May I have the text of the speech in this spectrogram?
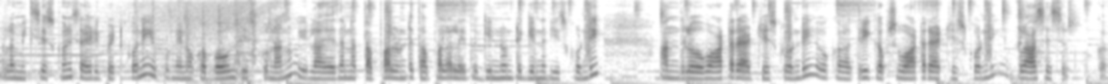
అలా మిక్స్ చేసుకొని సైడ్కి పెట్టుకొని ఇప్పుడు నేను ఒక బౌల్ తీసుకున్నాను. ఇలా ఏదైనా తప్పాలు ఉంటే తప్పాలా లేదా గిన్నె ఉంటే గిన్నె తీసుకోండి. అందులో వాటర్ యాడ్ చేసుకోండి. ఒక త్రీ కప్స్ వాటర్ యాడ్ చేసుకోండి. గ్లాసెస్ ఒక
